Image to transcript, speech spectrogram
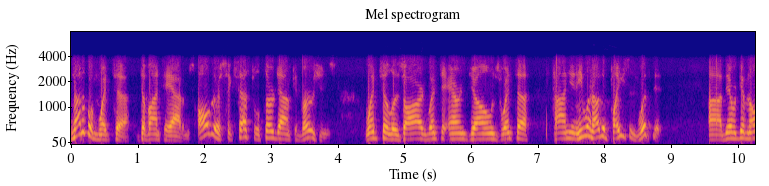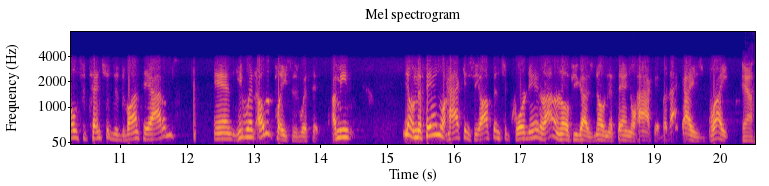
None of them went to Davante Adams. All their successful third down conversions went to Lazard, went to Aaron Jones, went to Tonyan, and he went other places with it. Uh, they were giving all this attention to Davante Adams, and he went other places with it. I mean, you know, Nathaniel Hackett's the offensive coordinator. I don't know if you guys know Nathaniel Hackett, but that guy is bright. Yeah,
